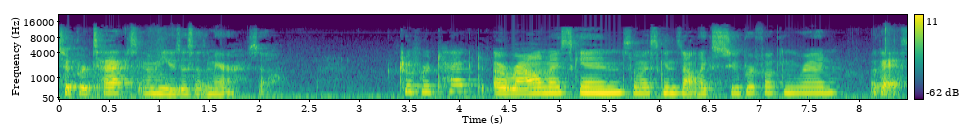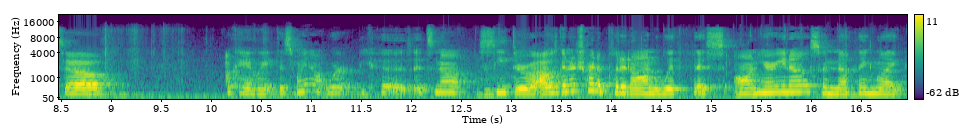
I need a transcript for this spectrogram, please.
to protect, and I'm gonna use this as a mirror, so. To protect around my skin, so my skin's not like super fucking red. Okay, so, okay, wait, this might not work because it's not see-through. I was gonna try to put it on with this on here, you know, so nothing like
